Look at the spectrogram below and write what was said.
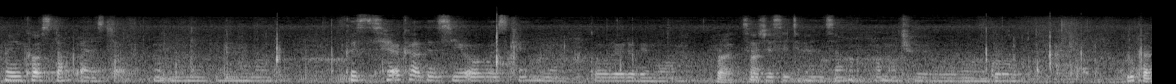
Clinical stuff and stuff. Mm-hmm. Because haircut is you always can you know, go a little bit more. Right. So right. just it depends on how much you want to grow. Okay.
